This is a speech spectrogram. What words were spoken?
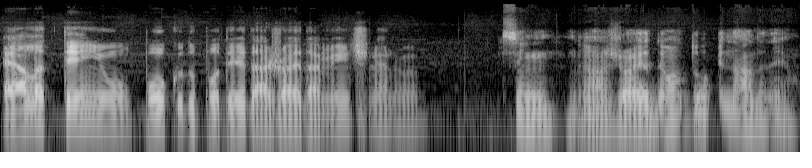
ela tem um pouco do poder da joia da mente, né? No... Sim, a joia deu uma turbinada nela.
